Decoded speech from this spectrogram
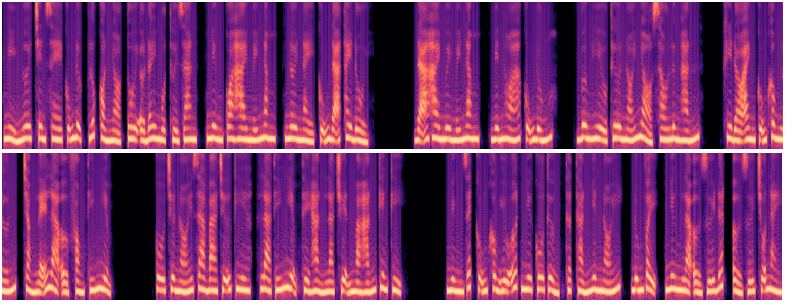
nghỉ ngơi trên xe cũng được, lúc còn nhỏ tôi ở đây một thời gian, nhưng qua hai mấy năm, nơi này cũng đã thay đổi. Đã hai mươi mấy năm, biến hóa cũng đúng. Vương Hiểu Thư nói nhỏ sau lưng hắn. Khi đó anh cũng không lớn, chẳng lẽ là ở phòng thí nghiệm. Cô chưa nói ra ba chữ kia, là thí nghiệm thể hẳn là chuyện mà hắn kiêng kỵ. Nhưng Z cũng không yếu ớt như cô tưởng, thật thản nhiên nói, đúng vậy, nhưng là ở dưới đất, ở dưới chỗ này.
